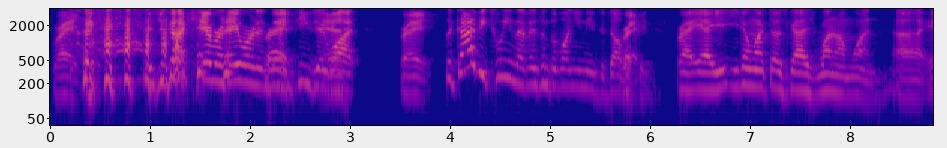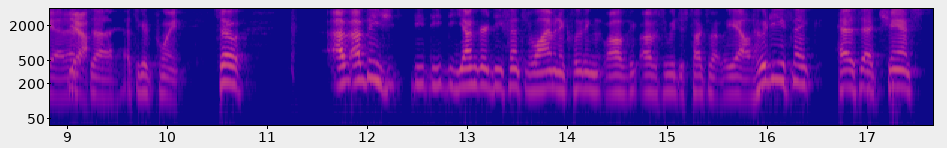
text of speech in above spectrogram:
Right. Because you've got Cameron Heyward and, right. and TJ yeah. Watt. Right. The guy between them isn't the one you need to double right. team. Right. Yeah. You, you don't want those guys one on one. Yeah. That's yeah. Uh, that's a good point. So of, of these the, the, the, younger defensive linemen, including well, obviously we just talked about Leal. Who do you think has that chance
